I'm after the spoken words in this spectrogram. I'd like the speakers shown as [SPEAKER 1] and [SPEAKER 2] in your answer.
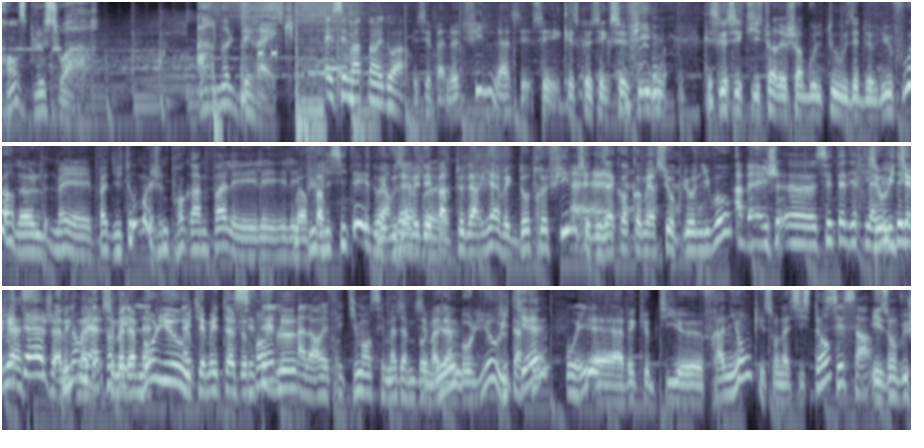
[SPEAKER 1] France Bleu Soir. Arnold Derek.
[SPEAKER 2] Et c'est maintenant, Edouard.
[SPEAKER 3] Mais c'est pas notre film, là. C'est, c'est... Qu'est-ce que c'est que ce film? Qu'est-ce que c'est que cette histoire de Chamboultou? Vous êtes devenu fou, Arnold
[SPEAKER 2] Mais pas du tout. Moi, je ne programme pas les, les, les
[SPEAKER 3] Mais enfin,
[SPEAKER 2] publicités,
[SPEAKER 3] Mais
[SPEAKER 2] Edouard.
[SPEAKER 3] vous avez
[SPEAKER 2] Berge.
[SPEAKER 3] des partenariats avec d'autres films? C'est des accords commerciaux au plus haut niveau?
[SPEAKER 2] Ah ben, euh, c'est-à-dire que la
[SPEAKER 3] C'est au huitième étage, avec
[SPEAKER 2] Non,
[SPEAKER 3] Madame-
[SPEAKER 2] mais
[SPEAKER 3] c'est Madame
[SPEAKER 2] la-
[SPEAKER 3] Beaulieu, au huitième étage de
[SPEAKER 2] c'est
[SPEAKER 3] France
[SPEAKER 2] elle
[SPEAKER 3] Bleu.
[SPEAKER 2] Alors effectivement, c'est Madame
[SPEAKER 3] C'est
[SPEAKER 2] Beaulieu.
[SPEAKER 3] Madame Beaulieu, huitième.
[SPEAKER 2] Oui.
[SPEAKER 3] euh, avec le petit euh, Fragnon, qui est son assistant.
[SPEAKER 2] C'est ça.
[SPEAKER 3] Et ils ont vu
